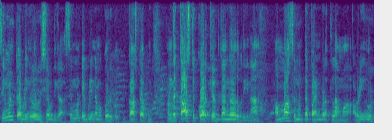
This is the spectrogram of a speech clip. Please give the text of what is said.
சிமெண்ட் அப்படிங்கிற ஒரு விஷயம் பார்த்திங்கன்னா சிமெண்ட் எப்படி நமக்கு ஒரு காஸ்ட் ஆகும்? அந்த காஸ்ட் குறைக்கிறதுக்காக வந்து பார்த்திங்கன்னா அம்மா சிமெண்ட்டை பயன்படுத்தலாமா அப்படிங்கிற ஒரு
